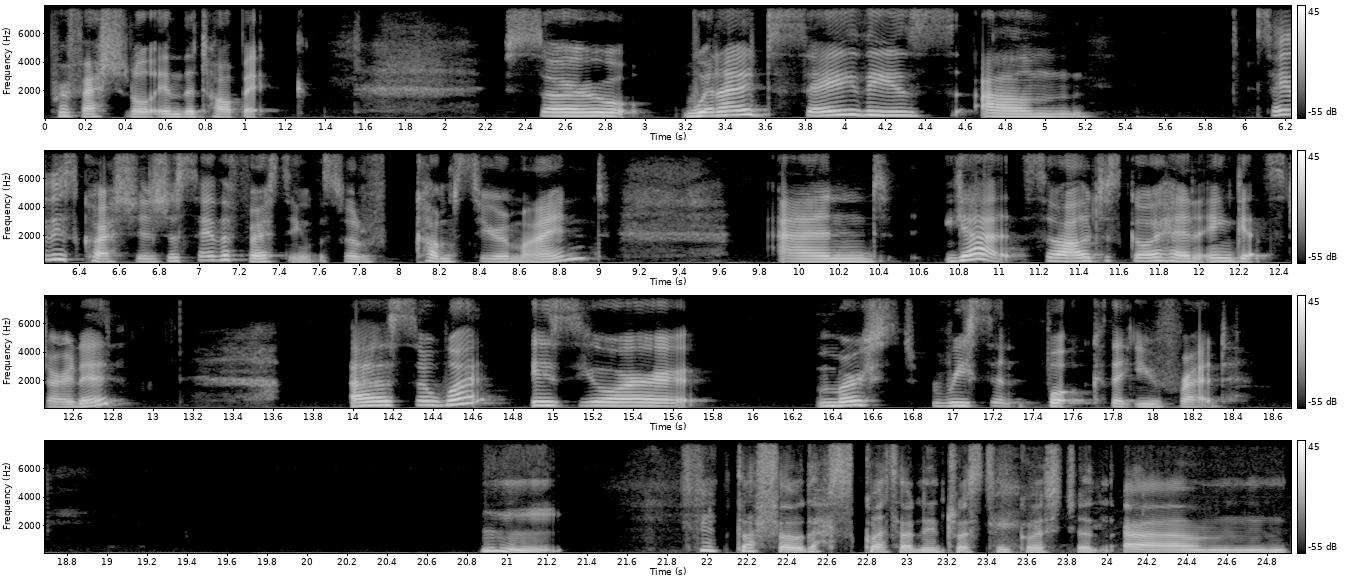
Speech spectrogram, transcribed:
professional in the topic so when i say these um, say these questions, just say the first thing that sort of comes to your mind. And yeah, so I'll just go ahead and get started. Uh, so, what is your most recent book that you've read? Hmm. That's a, that's quite an interesting question. Um,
